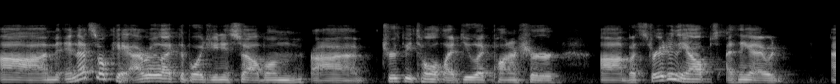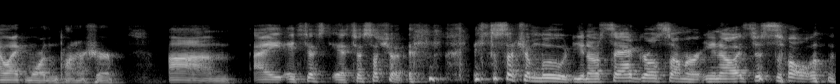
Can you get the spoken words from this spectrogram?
Um, and that's okay. I really like the Boy Genius album. Uh, truth be told, I do like Punisher. Um, but Stranger in the Alps, I think I would I like more than Punisher. Um, I it's just it's just such a it's just such a mood, you know, sad girl summer, you know, it's just so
